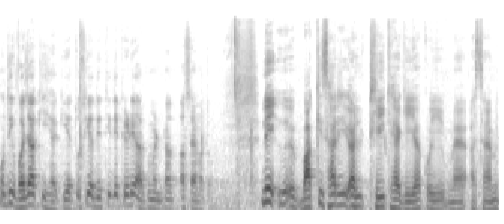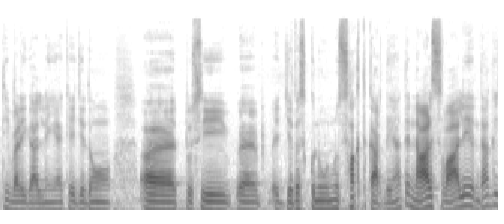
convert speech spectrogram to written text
ਉਹਦੀ ਵਜ੍ਹਾ ਕੀ ਹੈ ਹੈ? ਤੁਸੀਂ ਅਦਿਤੀ ਦੇ ਕਿਹੜੇ ਆਰਗੂਮੈਂਟ ਨਾਲ ਅਸਹਿਮਤ ਹੋ? ਨਹੀਂ ਬਾਕੀ ਸਾਰੀ ਗੱਲ ਠੀਕ ਹੈਗੀ ਆ, ਕੋਈ ਮੈਂ ਅਸਹਿਮਤੀ ਵਾਲੀ ਗੱਲ ਨਹੀਂ ਹੈ ਕਿ ਜਦੋਂ ਤੁਸੀਂ ਜਦੋਂ ਕਾਨੂੰਨ ਨੂੰ ਸਖਤ ਕਰਦੇ ਆ, ਤੇ ਨਾਲ ਸਵਾਲ ਇਹ ਹੁੰਦਾ ਕਿ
